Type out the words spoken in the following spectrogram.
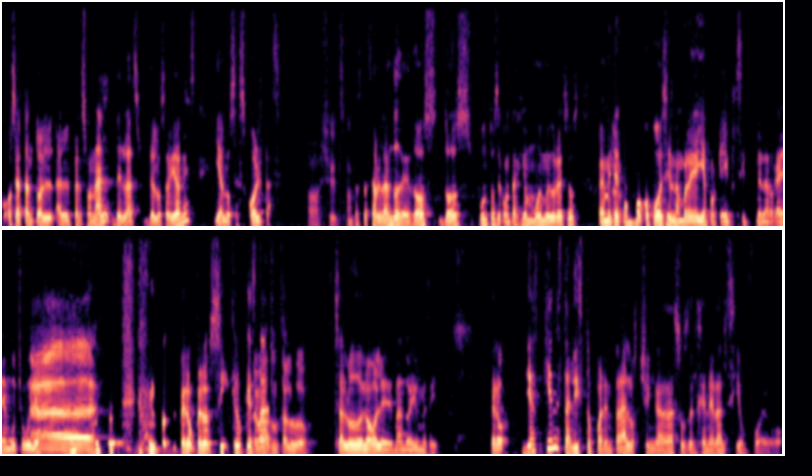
o sea, tanto al, al personal de, las, de los aviones y a los escoltas. Oh, shit, son. Estás hablando de dos, dos puntos de contagio muy, muy gruesos. Obviamente Claro. tampoco puedo decir el nombre de ella porque ahí sí me la regaña mucho, William. Ah, pero, pero sí creo que Le está... mandamos un saludo. Saludo, luego le mando ahí un mensaje. Pero, ya, ¿quién está listo para entrar a los chingadazos del general Cienfuegos?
